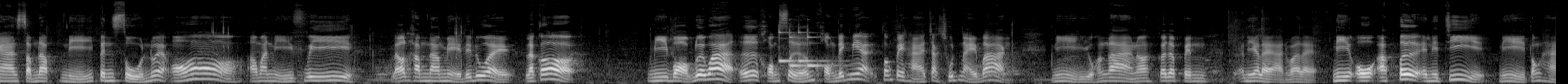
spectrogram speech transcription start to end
งานสำหรับหนีเป็นศูนย์ด้วยอ๋อเอามาหนีฟรี แล้วทำดาเมจได้ด้วย แล้วก็มีบอกด้วยว่าเออของเสริมของเด็กเนี่ยต้องไปหาจากชุดไหนบ้าง นี่อยู่ข้างล่างเนาะก็จะเป็นอันนี้อะไรอ่านว่าอะไร Neo Upper Energy นี่ต้องหา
